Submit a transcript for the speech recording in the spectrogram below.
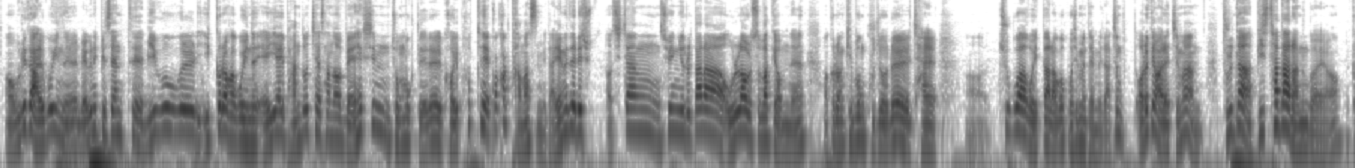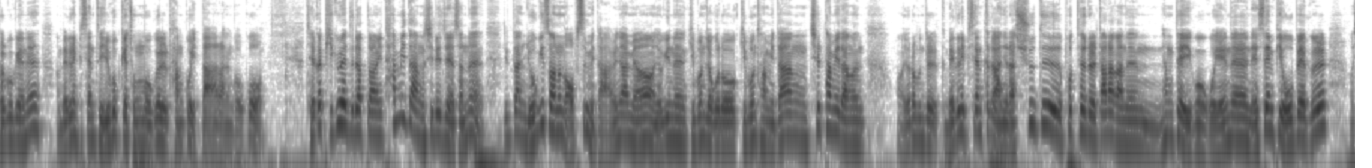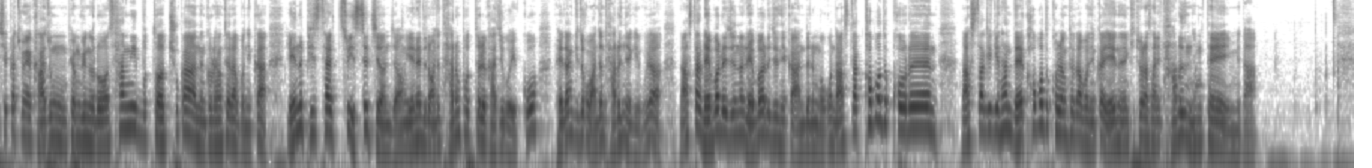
어, 우리가 알고 있는 매그니피센트 미국을 이끌어가고 있는 AI 반도체 산업의 핵심 종목들을 거의 포트에 꽉꽉 담았습니다. 얘네들이 수, 어, 시장 수익률을 따라 올라올 수밖에 없는 어, 그런 기본 구조를 잘 어, 추구하고 있다라고 보시면 됩니다. 지금 어렵게 말했지만 둘 다 비슷하다라는 거예요. 결국에는 매그니피센트 7개 종목을 담고 있다라는 거고 제가 비교해드렸던 이 타미당 시리즈에서는 일단 여기서는 없습니다. 왜냐하면 여기는 기본적으로 기본 타미당, 7타미당은 어, 여러분들 그 매그니피센트가 아니라 슈드 포트를 따라가는 형태이고 얘는 S&P 500을 어, 시가총액 가중 평균으로 상위부터 추가하는 그런 형태다 보니까 얘는 비슷할 수 있을지언정 얘네들은 완전 다른 포트를 가지고 있고 배당 기조가 완전 다른 얘기고요. 나스닥 레버리지는 레버리지니까 안 되는 거고 나스닥 커버드 콜은 나스닥이긴 한데 커버드 콜 형태다 보니까 얘는 기초자산이 다른 형태입니다.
